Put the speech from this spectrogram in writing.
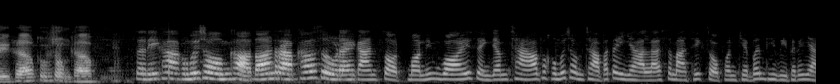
ดีครับคุณผู้ชมครับ สวัสดีค่ะ คุณผู้ชมขอต้อนรับเข้าสู่รายการสด Morning Voice เสียงยามเช้าเพื่อคุณผู้ชมชาวพัทยาและสมาชิกโสพลเคเบิลทีวีพัทยา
